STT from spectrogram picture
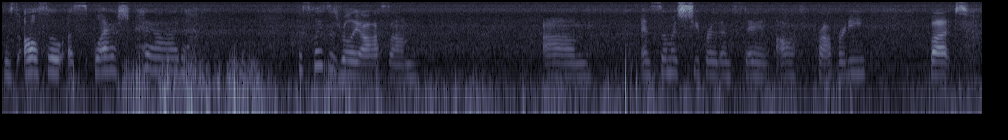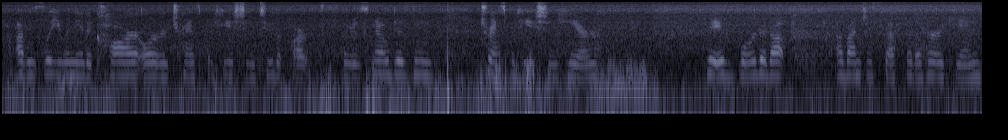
There's also a splash pad. This place is really awesome. Um, and so much cheaper than staying off property. But obviously, you would need a car or transportation to the parks. There's no Disney transportation here. They've boarded up a bunch of stuff for the hurricane.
